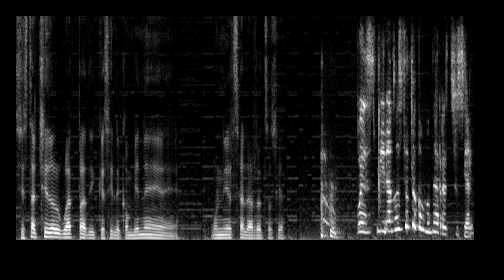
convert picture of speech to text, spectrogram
Si está chido el Wattpad y que si le conviene unirse a la red social. Pues mira, no es tanto como una red social.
